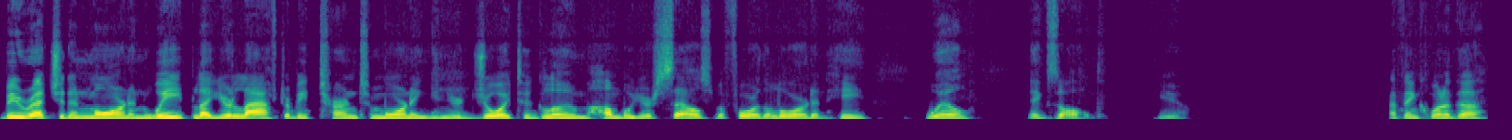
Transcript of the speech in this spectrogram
Be wretched and mourn and weep. Let your laughter be turned to mourning and your joy to gloom. Humble yourselves before the Lord, and he will exalt you. I think one of the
